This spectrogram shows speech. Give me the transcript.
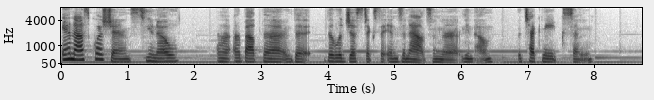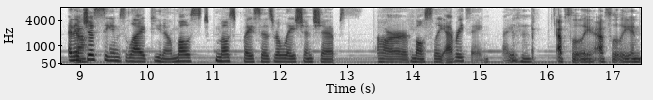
and ask questions, you know, uh, about the the the logistics, the ins and outs, and the you know the techniques and and Yeah. it just seems like you know most most places relationships are mostly everything, right? Mhm. absolutely, absolutely. And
